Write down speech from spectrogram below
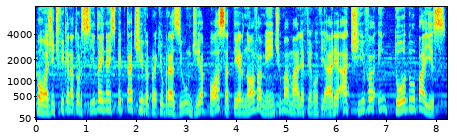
Bom, a gente fica na torcida e na expectativa para que o Brasil um dia possa ter novamente uma malha ferroviária ativa em todo o país.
